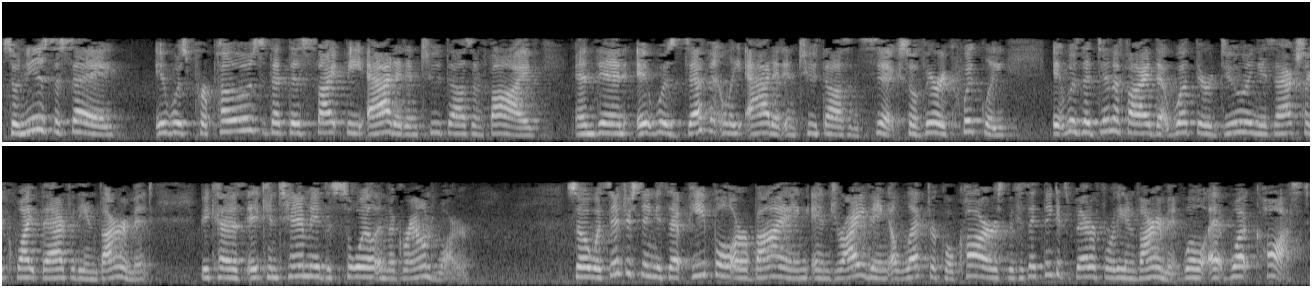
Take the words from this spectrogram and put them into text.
So needless to say, it was proposed that this site be added in 2005 and then it was definitely added in 2006. So very quickly, it was identified that what they're doing is actually quite bad for the environment because it contaminated the soil and the groundwater. So what's interesting is that people are buying and driving electrical cars because they think it's better for the environment. Well, at what cost?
